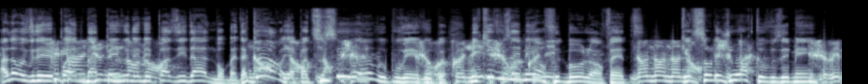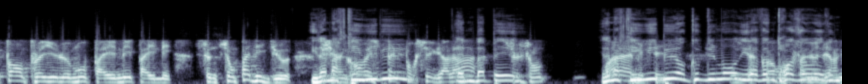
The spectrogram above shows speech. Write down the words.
Ah non, mais vous n'aimez pas pas Mbappé, vous n'aimez pas Zidane. Bon, ben d'accord, il n'y a pas de souci. hein, vous pouvez. mais qui vous aimez en football, en fait? Non, non, non, Quels sont les joueurs que vous aimez? Je vais pas employer le mot pas aimer, pas aimer. Ce ne sont pas des dieux. Il a marqué grand 8 respect buts. pour ces gars-là. Mbappé. Ce sont- Il a Ouais, marqué mais 8 c'est- buts en Coupe du Monde, il a d'accord, 23 enfin, ans le et vous me dernier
